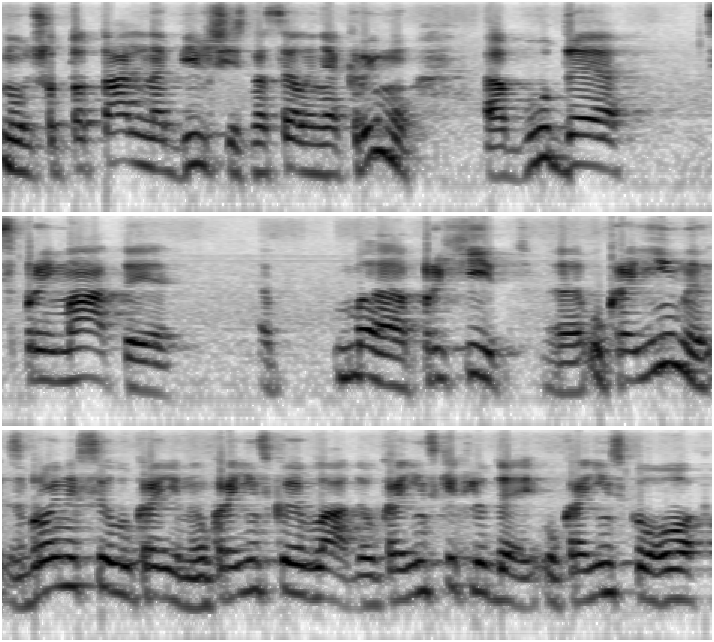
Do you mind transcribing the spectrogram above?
ну, що тотальна більшість населення Криму буде сприймати е, е, прихід е, України, Збройних сил України, української влади, українських людей, українського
